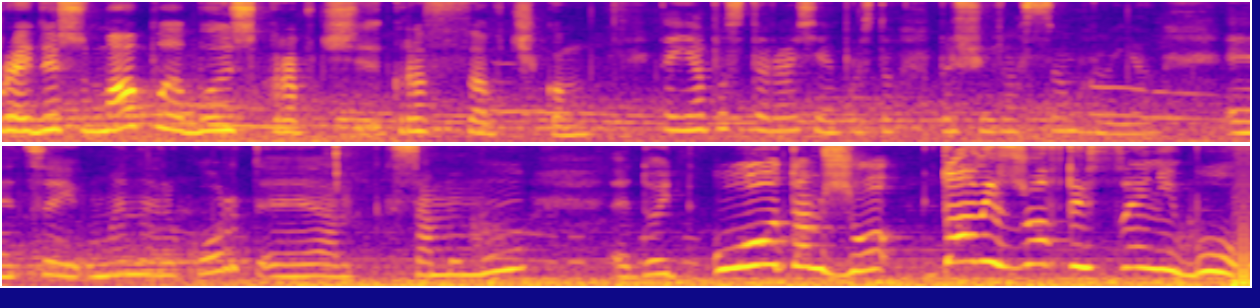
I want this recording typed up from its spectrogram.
пройдеш мапу і будеш крапч- красавчиком. Та я постараюся, я просто перший раз сам граю. Е, цей у мене рекорд е, самому е, дойти. О, там жо... Там і жовтий синій був.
